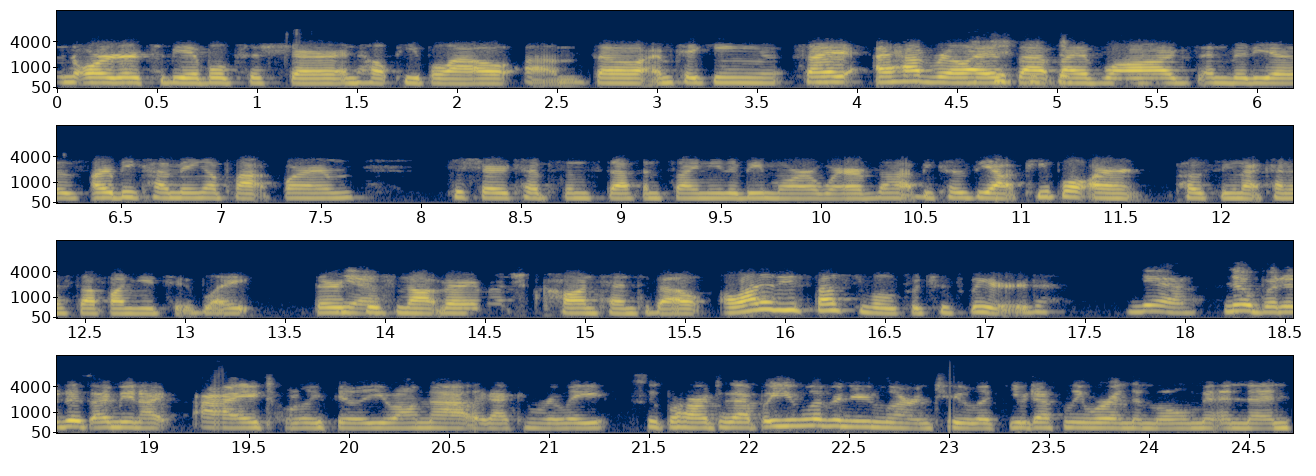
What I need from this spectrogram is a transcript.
in order to be able to share and help people out. Um, so I'm taking so I, I have realized that my vlogs and videos are becoming a platform to share tips and stuff. And so I need to be more aware of that because, yeah, people aren't posting that kind of stuff on YouTube. Like, there's yeah. just not very much content about a lot of these festivals, which is weird. Yeah, no, but it is. I mean, I I totally feel you on that. Like, I can relate super hard to that. But you live and you learn too. Like, you definitely were in the moment, and then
